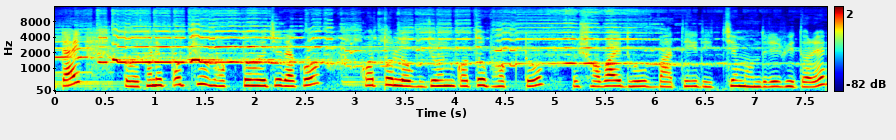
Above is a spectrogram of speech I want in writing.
এটাই। তো এখানে প্রচুর ভক্ত হয়েছে, দেখো। কত লোকজন, কত ভক্ত, তো সবাই ধূপ বাতি দিচ্ছে মন্দিরের ভিতরে।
